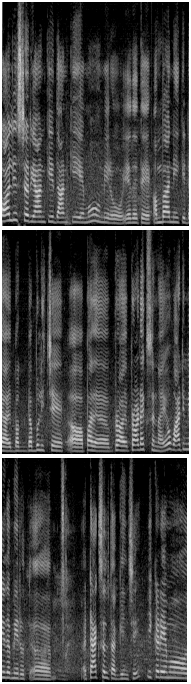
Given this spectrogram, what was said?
పాలిస్టర్ యాన్కి దానికి ఏమో మీరు ఏదైతే అంబానీకి డ- బ- డబ్బులు ఇచ్చే ప- ప్రా- ప్రోడక్ట్స్ ఉన్నాయో వాటి మీద మీరు ట్యాక్సులు తగ్గించి ఇక్కడేమో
